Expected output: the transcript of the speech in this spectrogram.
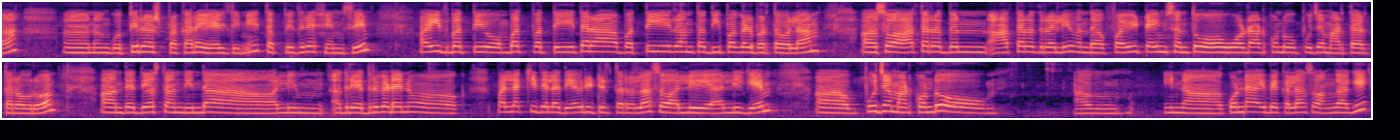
ನಂಗೆ ಗೊತ್ತಿರೋಷ್ಟು ಪ್ರಕಾರ ಹೇಳ್ತೀನಿ. ತಪ್ಪಿದರೆ ಕ್ಷಮಿಸಿ. ಐದು ಬತ್ತಿ, ಒಂಬತ್ತು ಬತ್ತಿ, ಈ ಥರ ಬತ್ತಿ ಇರೋಂಥ ದೀಪಗಳು ಬರ್ತಾವಲ್ಲ ಸೊ ಆ ಥರದನ್ನ ಆ ಥರದ್ರಲ್ಲಿ ಒಂದು ಫೈವ್ ಟೈಮ್ಸ್ ಅಂತೂ ಓಡಾಡಿಕೊಂಡು ಪೂಜೆ ಮಾಡ್ತಾ ಇರ್ತಾರೆ ಅವರು. ಅಂದರೆ ದೇವಸ್ಥಾನದಿಂದ ಅಲ್ಲಿ, ಅದ್ರ ಎದುರುಗಡೆನೂ ಪಲ್ಲಕ್ಕಿದೆಲ್ಲ ದೇವ್ರು ಇಟ್ಟಿರ್ತಾರಲ್ಲ ಸೊ ಅಲ್ಲಿ, ಅಲ್ಲಿಗೆ ಪೂಜೆ ಮಾಡಿಕೊಂಡು ಇನ್ನು ಕೊಂಡ ಹಾಯ್ಬೇಕಲ್ಲ ಸೊ ಹಂಗಾಗಿ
